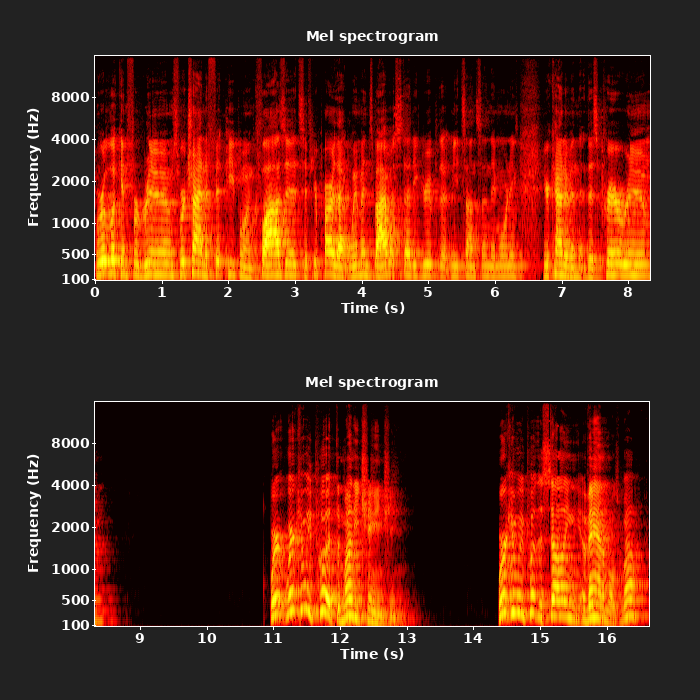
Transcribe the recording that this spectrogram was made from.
we're looking for rooms. We're trying to fit people in closets. If you're part of that women's Bible study group that meets on Sunday mornings, you're kind of in this prayer room. Where, where can we put the money changing? Where can we put the selling of animals? Well,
